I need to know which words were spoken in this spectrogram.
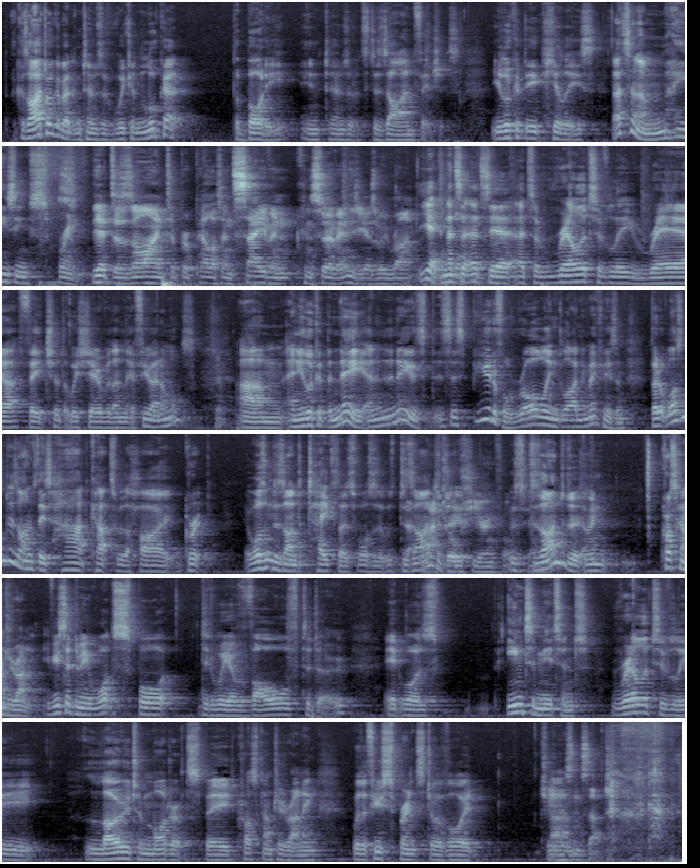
because I talk about it in terms of we can look at the body in terms of its design features. You look at the Achilles, that's an amazing spring. yeah, designed to propel us and save and conserve energy as we run. Yeah, and that's a, that's a that's a relatively rare feature that we share with only a few animals. Yep. Um, and you look at the knee, and the knee is, is this beautiful rolling, gliding mechanism, but it wasn't designed for these hard cuts with a high grip. It wasn't designed to take those forces. It was designed to do. shearing force, it was yeah. designed to do. I mean, cross country running. If you said to me, "What sport did we evolve to do?" It was intermittent, relatively low to moderate speed cross country running with a few sprints to avoid cheaters Um, and such.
